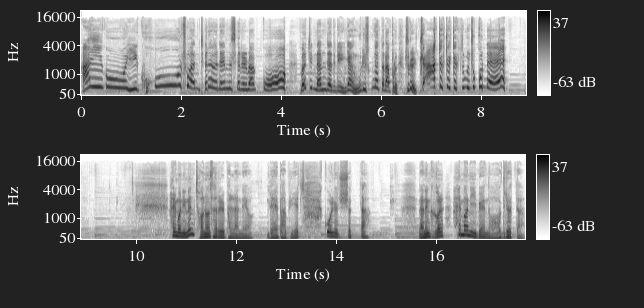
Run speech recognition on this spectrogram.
아이고 이 고소한 전어 냄새를 맡고 멋진 남자들이 그냥 우리 손녀딸 앞으로 줄을 쫙쫙쫙쫙 쓰면 좋겠네. 할머니는 전어살을 발라내어 내 밥 위에 자꾸 올려주셨다. 나는 그걸 할머니 입에 넣어드렸다.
